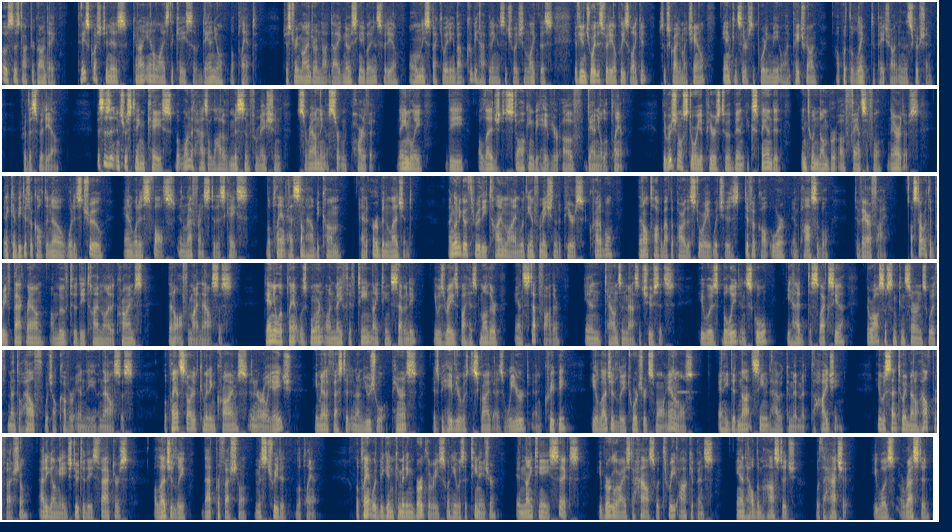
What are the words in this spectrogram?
Oh, this is Dr. Grande. Today's question is Can I analyze the case of Daniel LaPlante? Just a reminder I'm not diagnosing anybody in this video, only speculating about what could be happening in a situation like this. If you enjoyed this video, please like it, subscribe to my channel, and consider supporting me on Patreon. I'll put the link to Patreon in the description for this video. This is an interesting case, but one that has a lot of misinformation surrounding a certain part of it, namely the alleged stalking behavior of Daniel LaPlante. The original story appears to have been expanded into a number of fanciful narratives, and it can be difficult to know what is true and what is false in reference to this case. LaPlante has somehow become an urban legend. I'm going to go through the timeline with the information that appears credible, then I'll talk about the part of the story which is difficult or impossible to verify. I'll start with a brief background, I'll move to the timeline of the crimes, then I'll offer my analysis. Daniel LaPlante was born on May 15, 1970. He was raised by his mother and stepfather in Townsend, Massachusetts. He was bullied in school. He had dyslexia. There were also some concerns with mental health, which I'll cover in the analysis. LaPlante started committing crimes at an early age. He manifested an unusual appearance. His behavior was described as weird and creepy. He allegedly tortured small animals, and he did not seem to have a commitment to hygiene. He was sent to a mental health professional at a young age due to these factors. Allegedly, that professional mistreated LaPlante. LaPlante would begin committing burglaries when he was a teenager. In 1986, he burglarized a house with three occupants and held them hostage with a hatchet. He was arrested.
